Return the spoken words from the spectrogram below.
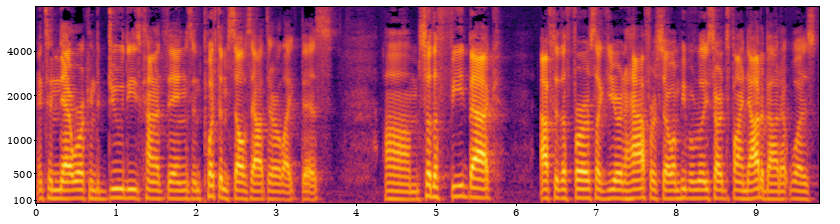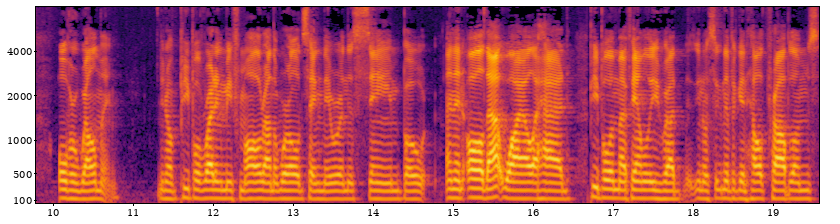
and to network and to do these kind of things and put themselves out there like this. Um, so the feedback after the first like year and a half or so, when people really started to find out about it, was overwhelming. You know, people writing me from all around the world saying they were in the same boat, and then all that while I had people in my family who had you know significant health problems,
